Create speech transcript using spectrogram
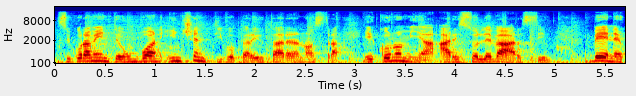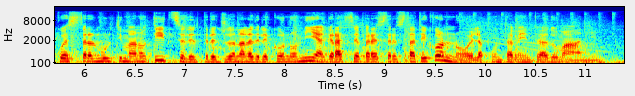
Sicuramente un buon incentivo per aiutare la nostra economia a risollevarsi. Bene, questa era l'ultima notizia del telegiornale dell'economia, grazie per essere stati con noi, l'appuntamento è a domani.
